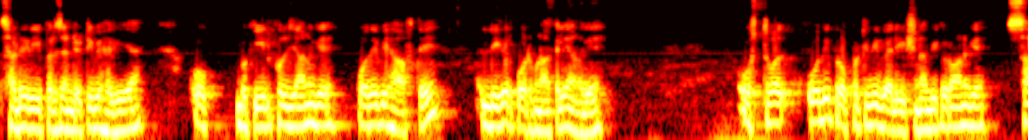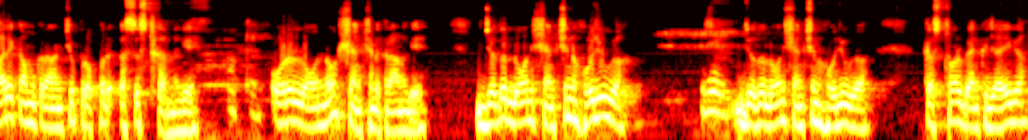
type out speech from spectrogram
ਸਾਡੇ ਰਿਪਰੈਜ਼ੈਂਟੇਟਿਵ ਹੈਗੇ ਆ, ਉਹ ਵਕੀਲ ਕੋਲ ਜਾਣਗੇ, ਉਹਦੇ ਵੀ ਹਾਫ ਤੇ ਲੀਗਲ ਰਿਪੋਰਟ ਬਣਾ ਕੇ ਲਿਆਣਗੇ ਉਸ ਤੋਂ ਬਾਅਦ ਉਹਦੀ ਪ੍ਰਾਪਰਟੀ ਦੀ ਵੈਲਿਊਏਸ਼ਨ ਵੀ ਕਰਵਾਉਣਗੇ ਸਾਰੇ ਕੰਮ ਕਰਾਉਣ 'ਚ ਪ੍ਰੋਪਰ ਅਸਿਸਟ ਕਰਨਗੇ। ਓਕੇ ਔਰ ਲੋਨ ਨੂੰ ਸੈਂਕਸ਼ਨ ਕਰਾਉਣਗੇ। ਜਦੋਂ ਲੋਨ ਸੈਂਕਸ਼ਨ ਹੋ ਜਾਊਗਾ ਜੀ। ਜਦੋਂ ਲੋਨ ਸੈਂਕਸ਼ਨ ਹੋ ਜਾਊਗਾ ਕਸਟਮਰ ਬੈਂਕ ਜਾਏਗਾ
